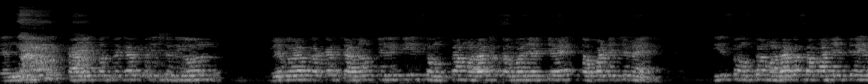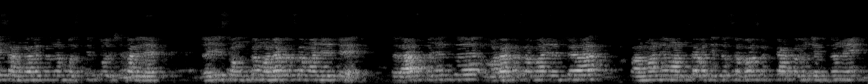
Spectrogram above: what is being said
यांनी काही पत्रकार परिषद घेऊन वेगवेगळ्या प्रकारचे आरोप केले की ही संस्था मराठा समाजाची आहे सपाट्याची नाही. ही संस्था मराठा समाजाची आहे हे सांगायला त्यांना पस्तीस वर्ष लागले आहेत. जरी संस्था मराठा समाजाची आहे तर आजपर्यंत मराठा समाजाच्या सामान्य माणसाला तिथं सभासद का करून घेतलं नाही?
